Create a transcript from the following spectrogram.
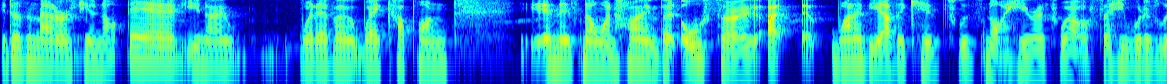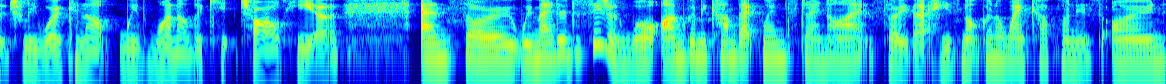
It doesn't matter if you're not there, you know, whatever, wake up on and there's no one home. But also, I, one of the other kids was not here as well. So he would have literally woken up with one other kid, child here. And so we made a decision well, I'm going to come back Wednesday night so that he's not going to wake up on his own.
